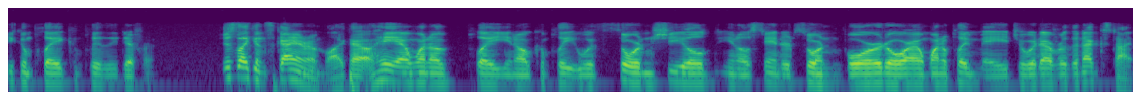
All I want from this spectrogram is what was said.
you can play completely different. Just like in Skyrim, like uh, hey, I want to play, you know, complete with sword and shield, you know, standard sword and board, or I want to play mage or whatever the next time.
